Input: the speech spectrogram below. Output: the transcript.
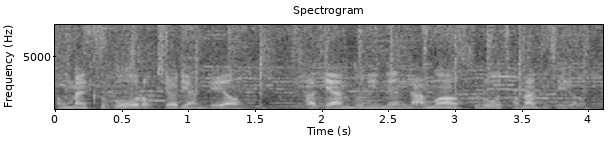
정말 크고 럭셔리한데요. 자세한 문의는 나무하우스로 전화 주세요.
